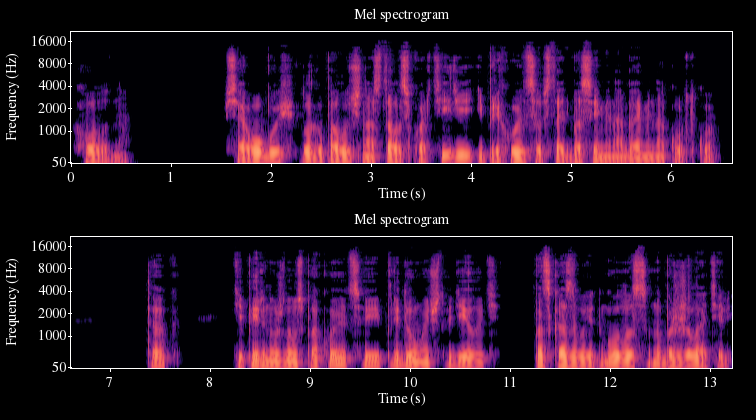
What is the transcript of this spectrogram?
Холодно. Вся обувь благополучно осталась в квартире и приходится встать босыми ногами на куртку. Так, теперь нужно успокоиться и придумать, что делать, подсказывает голос доброжелатель,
